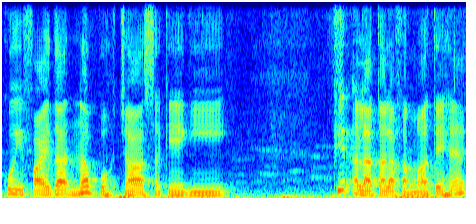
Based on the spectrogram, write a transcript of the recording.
کوئی فائدہ نہ پہنچا سکے گی۔ پھر اللہ تعالیٰ فرماتے ہیں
